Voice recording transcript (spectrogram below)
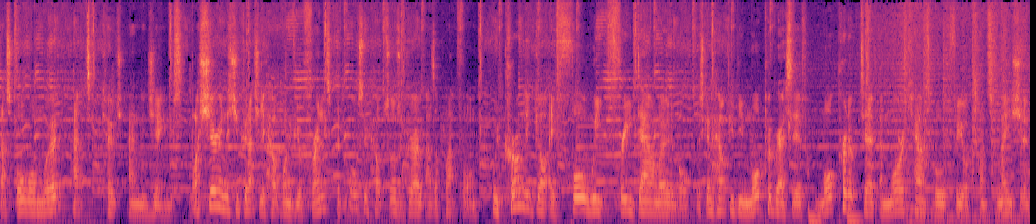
That's all one word at Coach Andy James. By sharing this, you could actually help one of your friends, but it also helps us grow as a platform. We've currently got a four week free downloadable that's going to help you be more progressive, more productive, and more accountable for your transformation.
